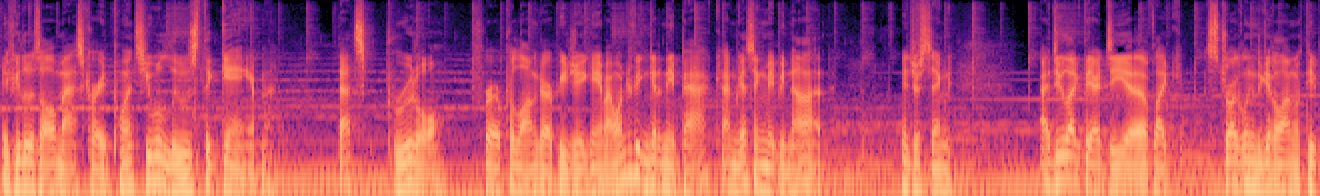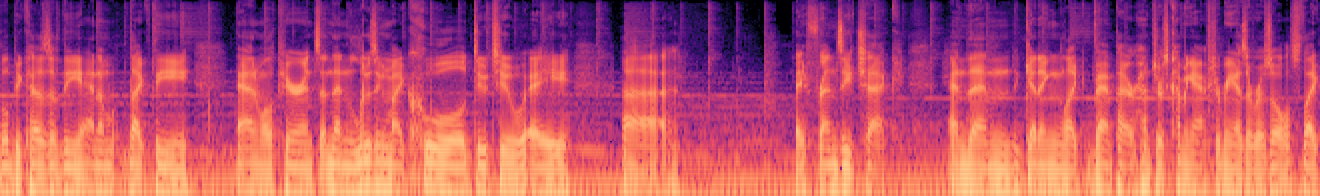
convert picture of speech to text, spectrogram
If you lose all Masquerade points, you will lose the game. That's brutal for a prolonged RPG game. I wonder if you can get any back? I'm guessing maybe not interesting. I do like the idea of like struggling to get along with people because of the animal, like the animal appearance, and then losing my cool due to a uh, a frenzy check, and then getting like vampire hunters coming after me as a result. Like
